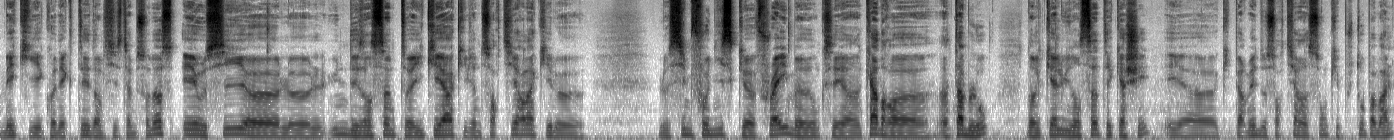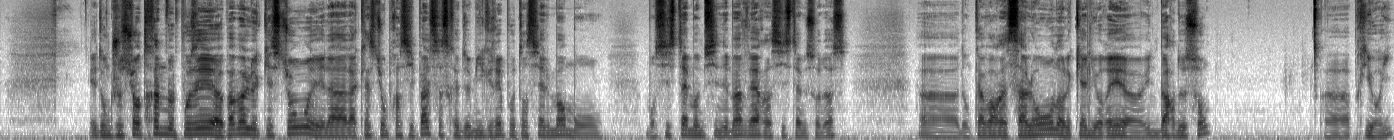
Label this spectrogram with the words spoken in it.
mais qui est connectée dans le système Sonos, et aussi une des enceintes Ikea qui vient de sortir là, qui est le, le Symphonisk Frame, donc c'est un cadre, un tableau dans lequel une enceinte est cachée et qui permet de sortir un son qui est plutôt pas mal. Et donc je suis en train de me poser euh, pas mal de questions et la, question principale, ça serait de migrer potentiellement mon, système home cinéma vers un système Sonos. Euh, donc avoir un salon dans lequel il y aurait euh, une barre de son, a priori,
